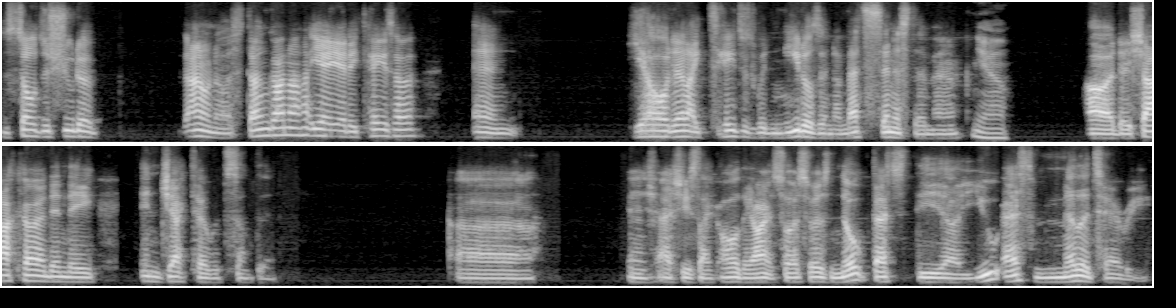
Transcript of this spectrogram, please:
The soldiers shoot a, I don't know, a stun gun on her. Yeah, yeah. They tase her, and yo, they're like tasers with needles in them. That's sinister, man. yeah. Uh, they shock her and then they inject her with something. Uh, and sh- she's like, "Oh, they aren't sorcerers." Nope, that's the uh, U.S. military.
